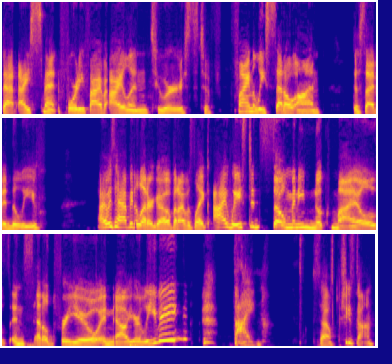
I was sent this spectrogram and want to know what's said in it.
that I spent 45 island tours to finally settle on, decided to leave. I was happy to let her go, but I was like, I wasted so many Nook miles and settled for you, and now you're leaving? Fine. So she's gone.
